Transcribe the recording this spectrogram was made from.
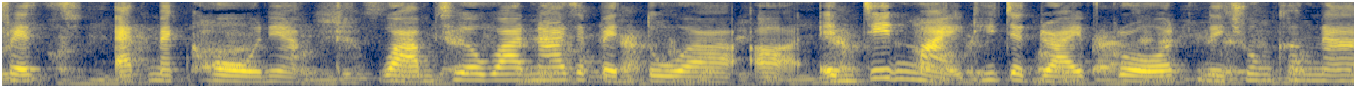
Fresh at Macro เนี่ยวามเชื่อว่าน่าจะเป็นตัว engine ใหม่ที่จะ drive growth ในช่วงข้างหน้า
